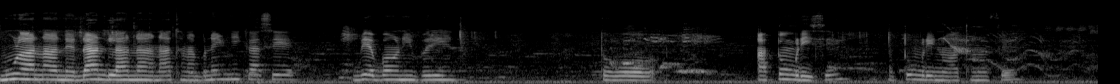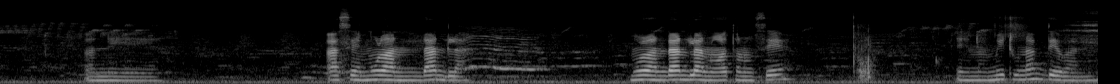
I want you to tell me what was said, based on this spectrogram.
મૂળાના ને દાંડલાના આથણા બનાવી નીકાશે બે બણી ભરીને. તો આ તુંબડી છે. તુંબડીનું આથણું છે. અને આ છે મૂળાના દાંડલા. મૂળાના દાંડલાનું આથણું છે. એમાં મીઠું નાખી દેવાનું.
